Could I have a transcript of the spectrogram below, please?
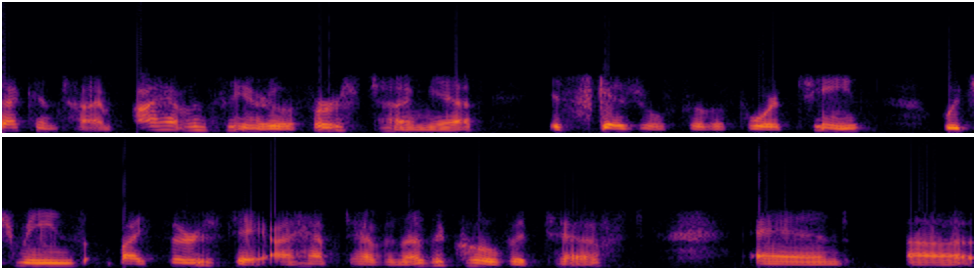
second time. I haven't seen her the first time yet. It's scheduled for the 14th, which means by Thursday I have to have another COVID test and uh,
